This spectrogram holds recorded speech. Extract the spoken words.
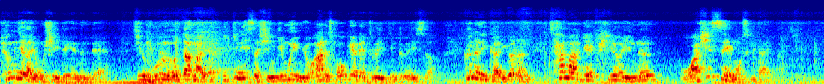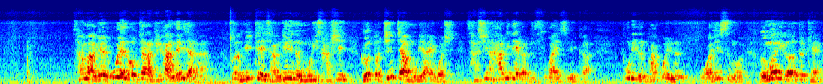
형제가 용신이 되겠는데 지금 물은 없단 말이야. 있긴 있어. 신기무임 요 안에 소결에 들어 있긴 들어 있어. 그러니까 이거는 사막에 피어 있는 오아시스의 모습이다 이 말이지. 사막에 위에는 없잖아. 비가 안 내리잖아요. 그럼 밑에 잠겨 있는 물이 사실 그것도 진짜 물이 아니고 사실 합의돼 가지고 수가 있으니까 뿌리를 받고 있는 오아시스 뭐 어머니가 어떻게?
